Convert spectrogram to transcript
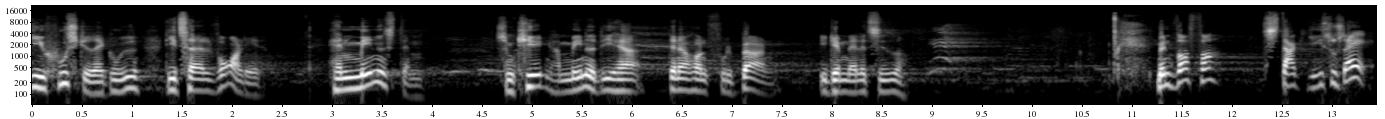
De er husket af Gud. De er taget alvorligt. Han mindes dem, som kirken har mindet de her, den her håndfuld børn igennem alle tider. Men hvorfor stak Jesus af?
